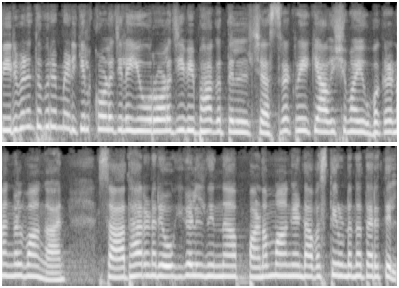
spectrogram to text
തിരുവനന്തപുരം മെഡിക്കൽ കോളേജിലെ യൂറോളജി വിഭാഗത്തിൽ ശസ്ത്രക്രിയയ്ക്ക് ആവശ്യമായ ഉപകരണങ്ങൾ വാങ്ങാൻ സാധാരണ രോഗികളിൽ നിന്ന് പണം വാങ്ങേണ്ട അവസ്ഥയുണ്ടെന്ന തരത്തിൽ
